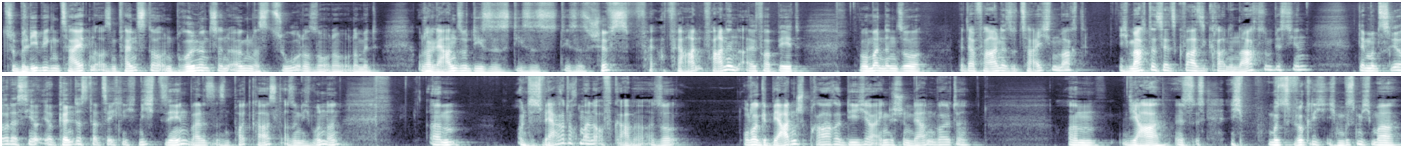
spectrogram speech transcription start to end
zu beliebigen Zeiten aus dem Fenster und brüllen uns dann irgendwas zu oder so oder, oder mit oder lernen so dieses dieses dieses Schiffsfahnenalphabet, wo man dann so mit der Fahne so Zeichen macht ich mache das jetzt quasi gerade nach so ein bisschen, demonstriere das hier. Ihr könnt es tatsächlich nicht sehen, weil es ist ein Podcast, also nicht wundern. Ähm, und es wäre doch mal eine Aufgabe. Also, oder Gebärdensprache, die ich ja eigentlich schon lernen wollte. Ähm, ja, es ist, ich muss wirklich, ich muss mich mal,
